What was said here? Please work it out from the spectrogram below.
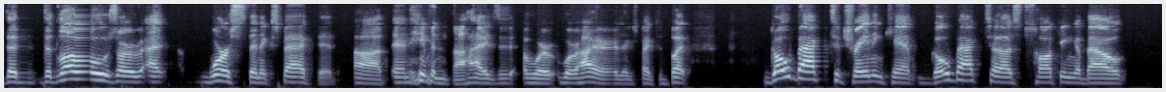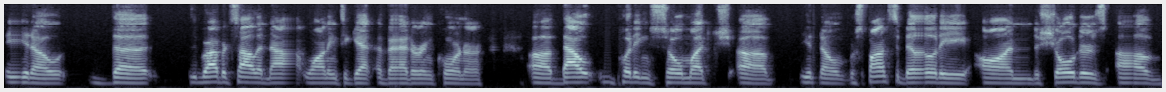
the the lows are at worse than expected, uh, and even the highs were were higher than expected. But go back to training camp. Go back to us talking about you know the Robert Saleh not wanting to get a veteran corner, uh, about putting so much uh, you know responsibility on the shoulders of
